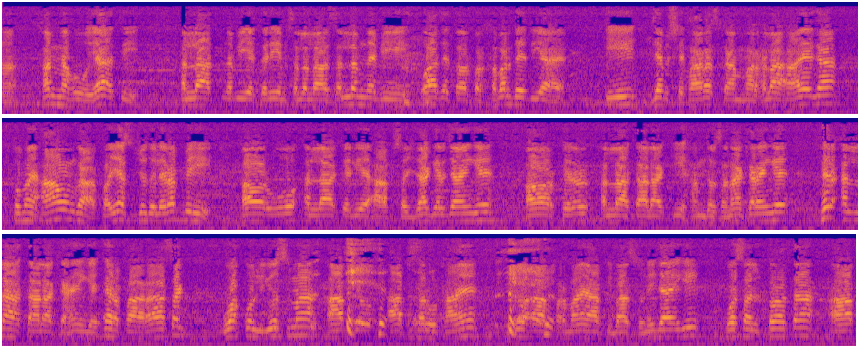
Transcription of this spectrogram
یاتی اللہ نبی کریم صلی اللہ علیہ وسلم نے بھی واضح طور پر خبر دے دیا ہے کہ جب سفارش کا مرحلہ آئے گا تو میں آؤں گا۔ فیس جد الرب ہی اور وہ اللہ کے لیے آپ سجدہ گر جائیں گے اور پھر اللہ تعالیٰ کی حمد و ثنا کریں گے۔ پھر اللہ تعالیٰ کہیں گے ارفا راسک وقل یوسما آپ آپ سر اٹھائیں، جو آپ فرمائیں، آپ کی بات سنی جائے گی۔ وہ سلطوتا آپ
